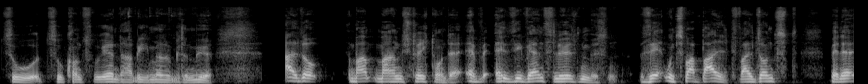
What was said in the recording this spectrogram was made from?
zu, zu konstruieren, da habe ich immer so ein bisschen Mühe. Also machen einen Strich drunter. Sie werden es lösen müssen. Sehr, und zwar bald, weil sonst, wenn er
